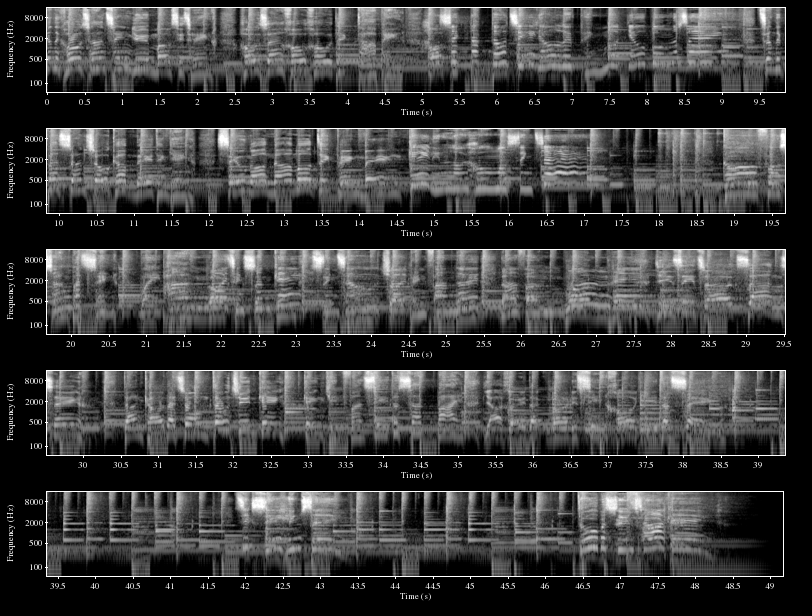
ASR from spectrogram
真的好想精於某事情，好想好好的打拼，可惜得到只有劣评，没有半粒星。真的不想早给你定型，笑我那么的拼命，几年来毫无成绩，高峰想不成为盼爱情顺境，成就在平凡里那份温馨，已是着。但求大众都尊敬，竟然凡事都失败，也许得爱恋先可以得胜，即使险胜都不算差劲。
